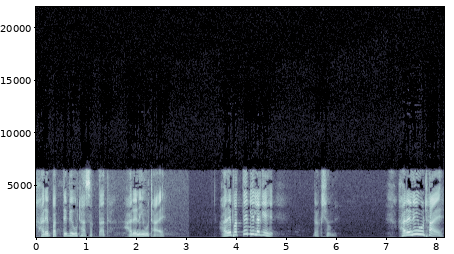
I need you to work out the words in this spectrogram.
हरे पत्ते भी उठा सकता था, हरे नहीं उठाए। हरे पत्ते भी लगे हैं वृक्षों में। हरे नहीं उठाए,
